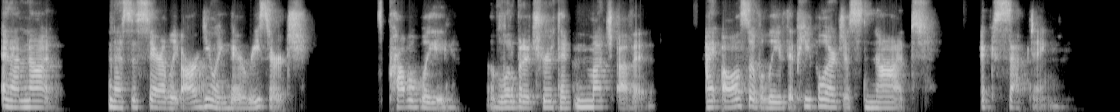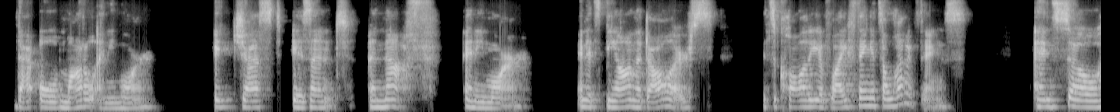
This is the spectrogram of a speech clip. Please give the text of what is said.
And I'm not necessarily arguing their research. It's probably a little bit of truth in much of it. I also believe that people are just not accepting that old model anymore. It just isn't enough anymore. And it's beyond the dollars. It's a quality of life thing, it's a lot of things. And so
